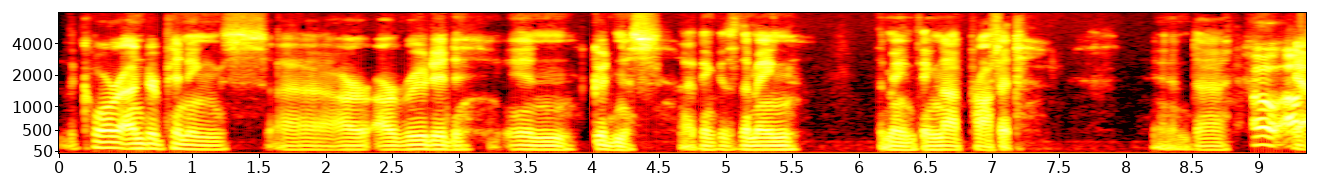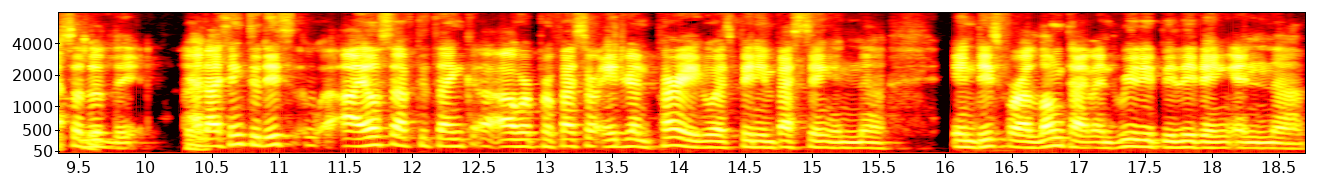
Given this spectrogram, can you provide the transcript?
the core underpinnings uh, are are rooted in goodness. I think is the main the main thing, not profit. And uh, Oh, absolutely. Yeah. And I think to this, I also have to thank uh, our professor Adrian Perrig, who has been investing in uh, in this for a long time and really believing in uh,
